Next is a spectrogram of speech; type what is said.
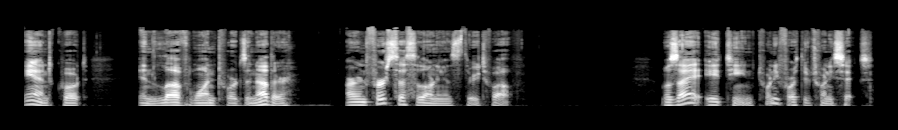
and, quote, in love one towards another are in 1 Thessalonians 3:12. Mosiah 18:24 through 26.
